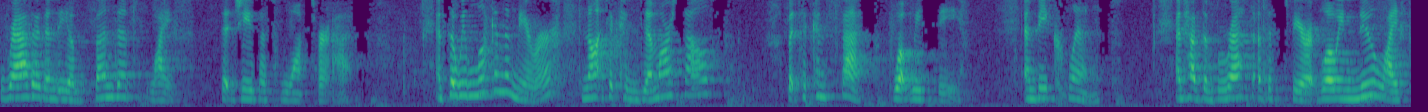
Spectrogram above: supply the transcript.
rather than the abundant life that Jesus wants for us. And so we look in the mirror not to condemn ourselves, but to confess what we see and be cleansed and have the breath of the Spirit blowing new life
